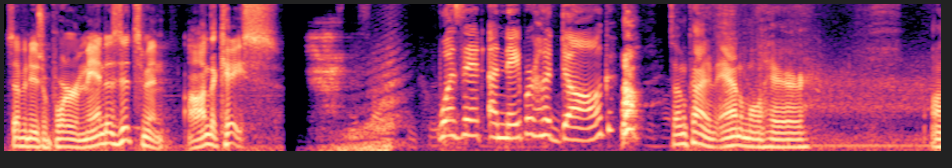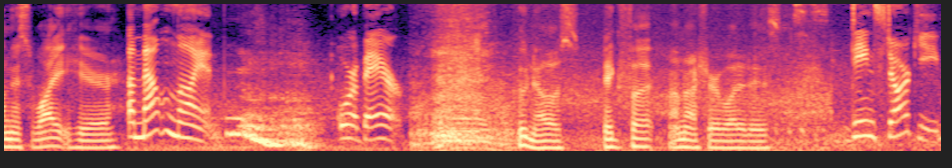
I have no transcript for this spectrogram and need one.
7 News reporter Amanda Zitzman on the case. Was it a neighborhood dog? Some kind of animal hair on this white here. A mountain lion? Or a bear? Who knows? Bigfoot? I'm not sure what it is. Dean Starkey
